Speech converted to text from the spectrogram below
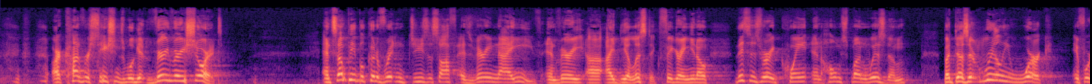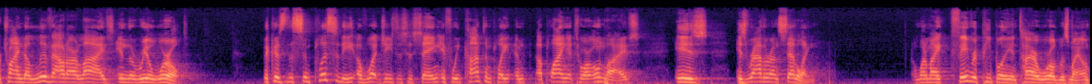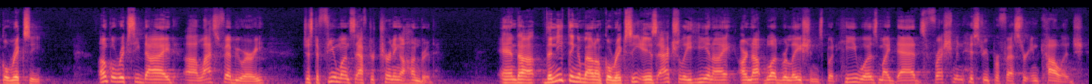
Our conversations will get very, very short. And some people could have written Jesus off as very naive and very uh, idealistic, figuring, you know, this is very quaint and homespun wisdom but does it really work if we're trying to live out our lives in the real world? Because the simplicity of what Jesus is saying, if we contemplate applying it to our own lives, is, is rather unsettling. One of my favorite people in the entire world was my Uncle Rixie. Uncle Rixie died uh, last February, just a few months after turning 100. And uh, the neat thing about Uncle Rixie is actually he and I are not blood relations, but he was my dad's freshman history professor in college.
